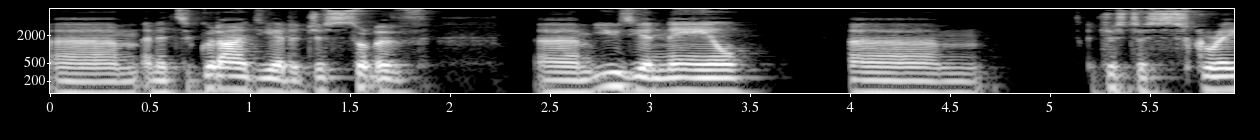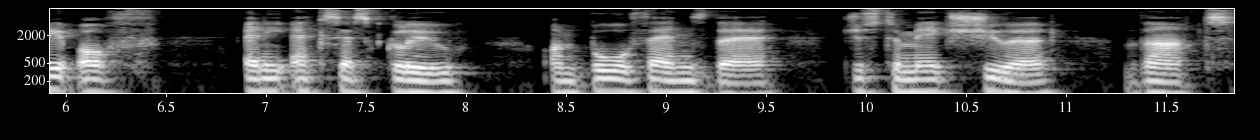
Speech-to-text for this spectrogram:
Um, and it's a good idea to just sort of um, use your nail um, just to scrape off any excess glue on both ends there just to make sure that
